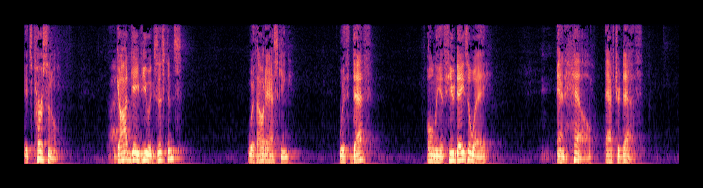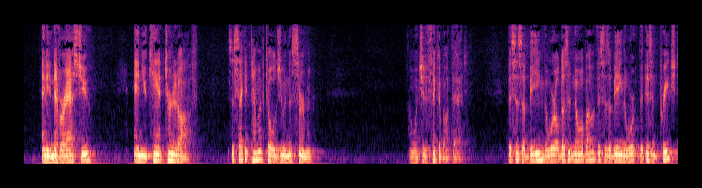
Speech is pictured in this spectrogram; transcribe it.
It's personal. God gave you existence without asking, with death only a few days away, and hell after death. And He never asked you, and you can't turn it off. It's the second time I've told you in this sermon I want you to think about that. This is a being the world doesn't know about. This is a being the wor- that isn't preached.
